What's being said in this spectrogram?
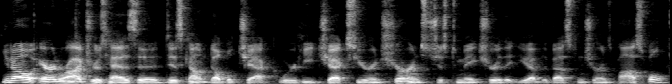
You know, Aaron Rodgers has a discount double check where he checks your insurance just to make sure that you have the best insurance possible.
